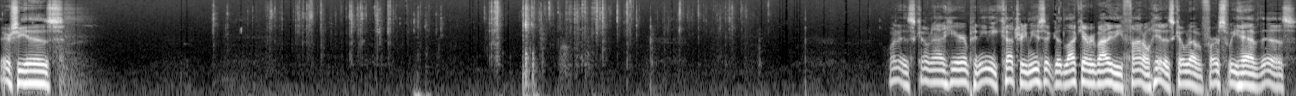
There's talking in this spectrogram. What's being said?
There she is. What is coming out of here? Panini Country Music. Good luck, everybody. The final hit is coming up. First, we have this.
